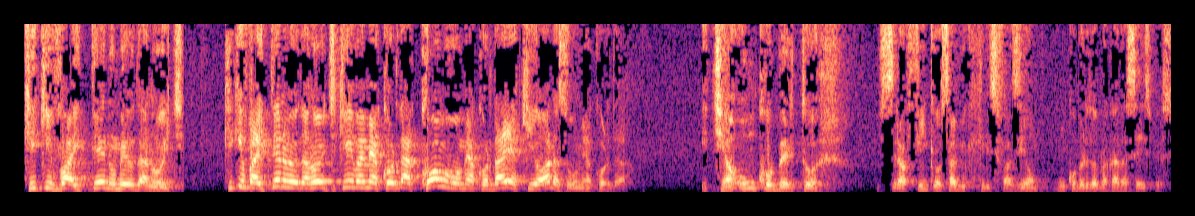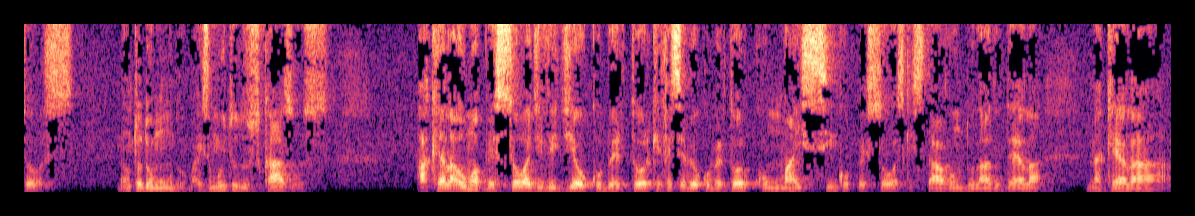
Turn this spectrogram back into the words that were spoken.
que, que vai ter no meio da noite. O que, que vai ter no meio da noite? Quem vai me acordar? Como vou me acordar? E a que horas vou me acordar? E tinha um cobertor Serafim, que eu sabe o que eles faziam? Um cobertor para cada seis pessoas? Não todo mundo, mas muitos dos casos, aquela uma pessoa dividia o cobertor, que recebeu o cobertor, com mais cinco pessoas que estavam do lado dela naquela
